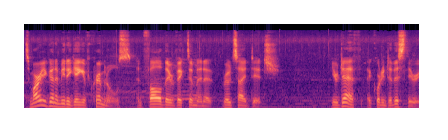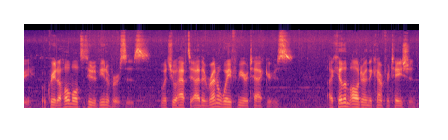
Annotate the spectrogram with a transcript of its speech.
Tomorrow you're going to meet a gang of criminals and follow their victim in a roadside ditch. Your death, according to this theory, will create a whole multitude of universes, in which you'll have to either run away from your attackers, or kill them all during the confrontation,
